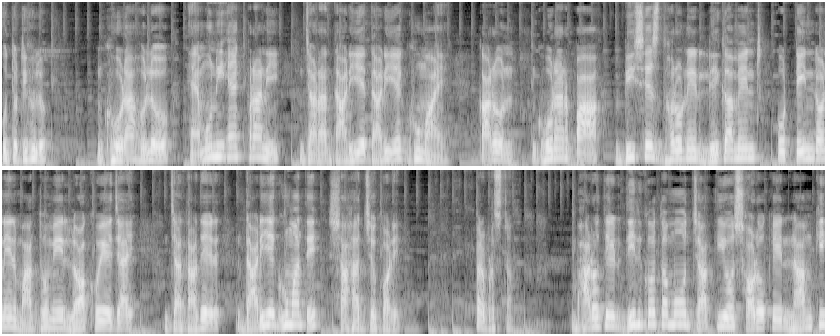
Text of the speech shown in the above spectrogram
উত্তরটি হলো ঘোড়া হলো এমনই এক প্রাণী যারা দাঁড়িয়ে দাঁড়িয়ে ঘুমায়, কারণ ঘোড়ার পা বিশেষ ধরনের লিগামেন্ট ও টেন্ডনের মাধ্যমে লক হয়ে যায়, যা তাদের দাঁড়িয়ে ঘুমাতে সাহায্য করে। প্রশ্ন, ভারতের দীর্ঘতম জাতীয় সড়কের নাম কি?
